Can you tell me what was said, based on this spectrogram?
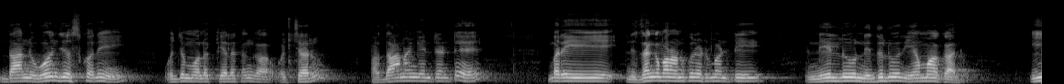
దాన్ని ఓన్ చేసుకొని ఉద్యమంలో కీలకంగా వచ్చారు. ప్రధానంగా ఏంటంటే మరి నిజంగా మనం అనుకునేటువంటి నీళ్ళు నిధులు నియామకాలు ఈ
